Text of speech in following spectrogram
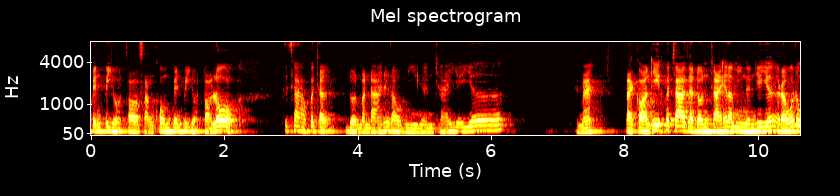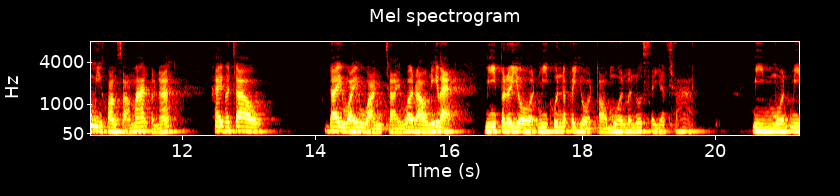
เป็นประโยชน์ต่อสังคม เป็นประโยชน์ต่อโลก พระเจ้าก็จะโดนบันดาลให้เรามีเงินใช้เยอะๆเห็นไหมแต่ก่อนที่พระเจ้าจะดลใจให้เรามีเงินเยอะๆเราก็ต้องมีความสามารถก่อนนะ ให้พระเจ้าได้ไว้วางใจว่าเรานี่แหละ มีประโยชน์ มีคุณประโยชน์ต่อมวลมนุษยชาติ มีมวลมี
